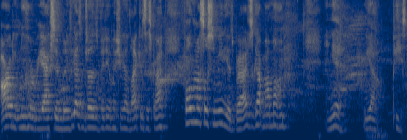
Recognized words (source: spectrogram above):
I already knew her reaction. But if you guys enjoyed this video, make sure you guys like and subscribe. Follow my social medias, bro. I just got my mom. And yeah, we out. Peace.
